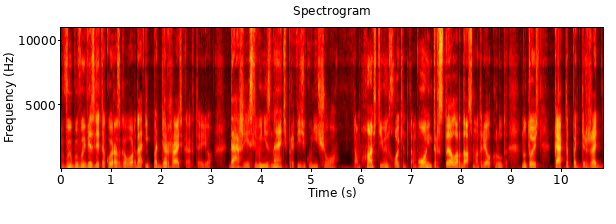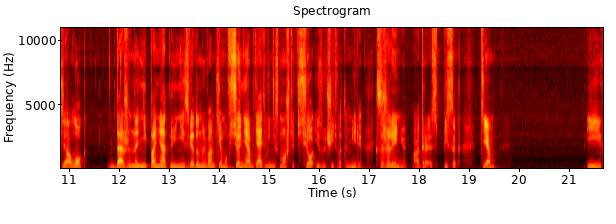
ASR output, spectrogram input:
вы бы вывезли такой разговор, да, и поддержать как-то ее, даже если вы не знаете про физику ничего. Там, ха, Стивен Хокинг, там, о, Интерстеллар, да, смотрел, круто. Ну, то есть, как-то поддержать диалог, даже на непонятную неизведанную вам тему. Все не объять, вы не сможете все изучить в этом мире. К сожалению, список тем и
